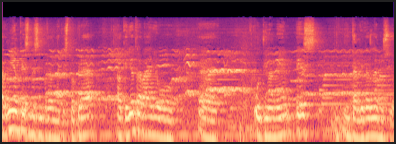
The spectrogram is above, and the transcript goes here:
Per mi el que és més important d'aquesta òpera, el que jo treballo eh, últimament és de veritat l'emoció.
